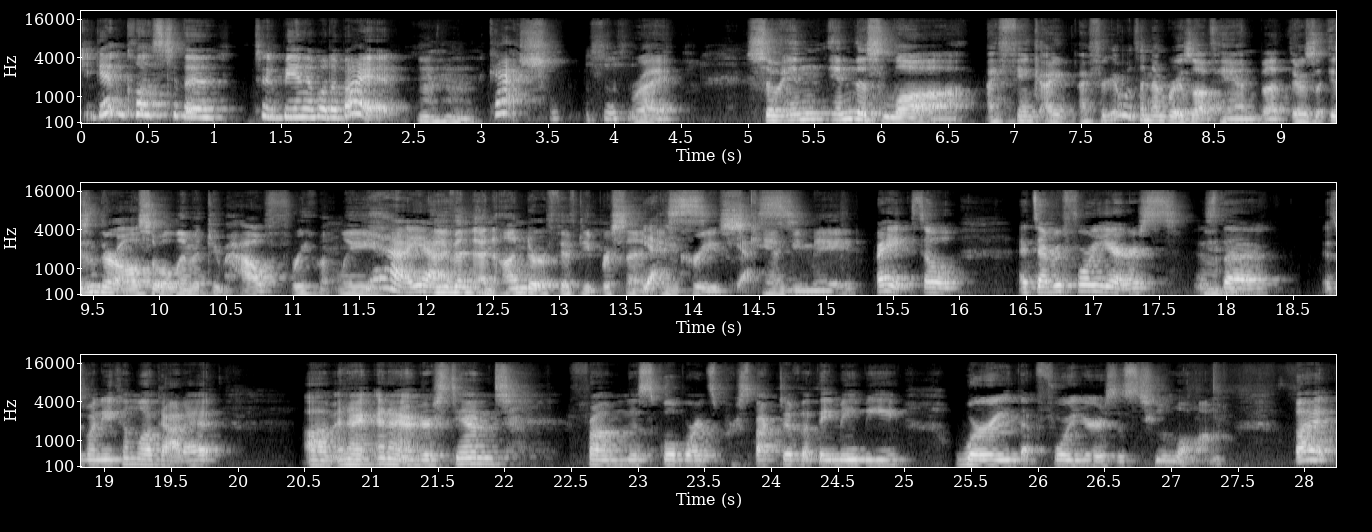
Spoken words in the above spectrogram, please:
You're getting close to the to being able to buy it. Hmm cash. Right. So in in this law, I think I, I forget what the number is offhand, but there's isn't there also a limit to how frequently yeah yeah even an under fifty percent Yes, increase yes. can be made? right so it's every four years is Mhm. the is when you can look at it um, and i and i understand from the school board's perspective that they may be worried that four years is too long but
